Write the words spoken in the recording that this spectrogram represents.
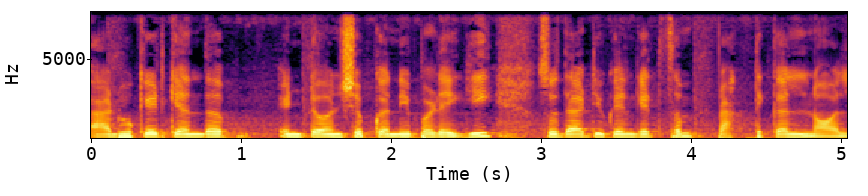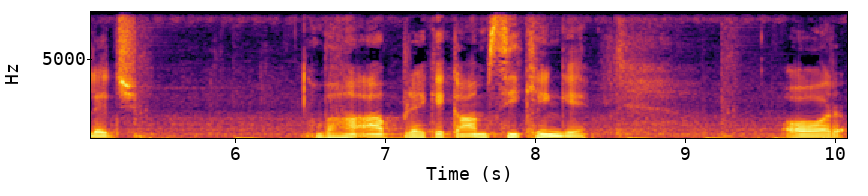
एडवोकेट के अंदर इंटर्नशिप करनी पड़ेगी so that you can get some practical knowledge वहाँ आप रह के काम सीखेंगे। और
